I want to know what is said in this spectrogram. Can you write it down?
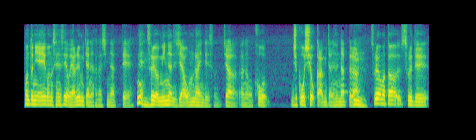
本当に英語の先生をやるみたいな形になって、ね、うん。それをみんなでじゃあオンラインで、じゃあ、あの、こう、受講しようかみたいなふうになったら、うんそれはまたそれで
